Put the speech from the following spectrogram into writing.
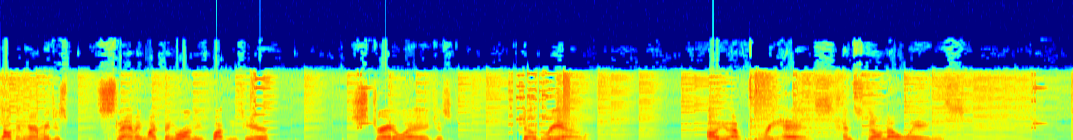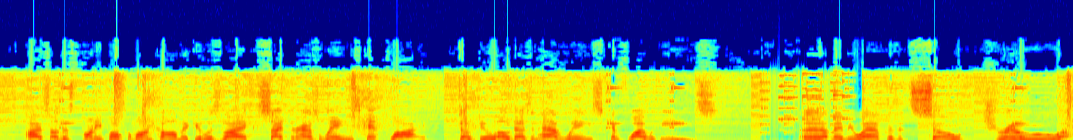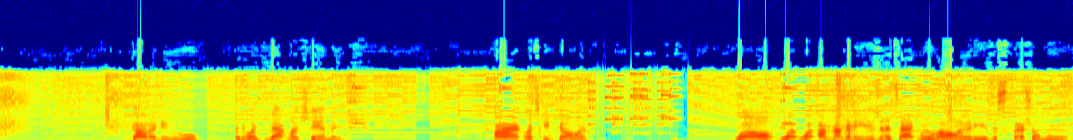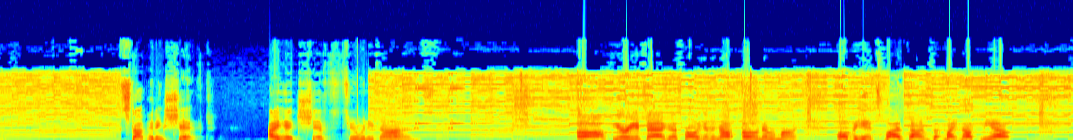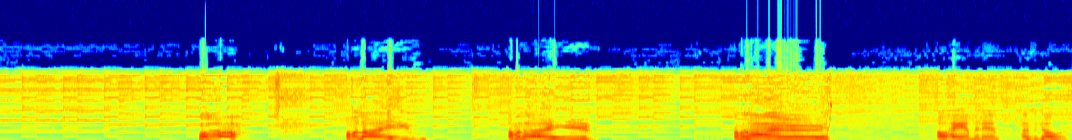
Y'all can hear me just slamming my finger on these buttons here. Straight away, just Dodrio. Oh, you have three heads and still no wings. I saw this funny Pokemon comic. It was like, Scyther has wings, can't fly. Doduo doesn't have wings, can fly with ease. Uh, that made me laugh because it's so true. God, I do, I do like that much damage. Alright, let's keep going. Well, what, what, I'm not gonna use an attack move, I'm only gonna use a special move. Stop hitting shift. I hit shift too many times. Ah, Fury attack. That's probably gonna knock. Oh, never mind. Well, if he hits five times, that might knock me out. Oh! I'm alive! I'm alive! I'm alive! Oh, hey, Eminem. How's it going?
